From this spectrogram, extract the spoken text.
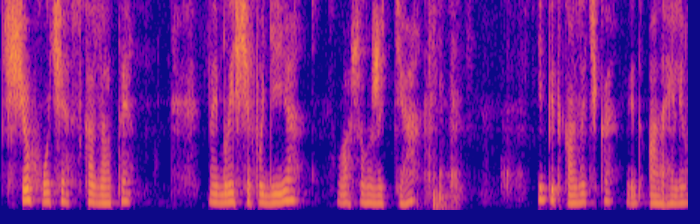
Що хоче сказати? Найближча подія вашого життя і підказочка від ангелів.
